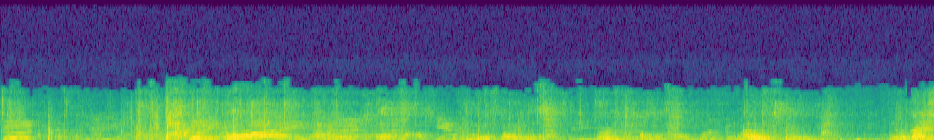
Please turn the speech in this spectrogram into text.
good. Good boy. Rush.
